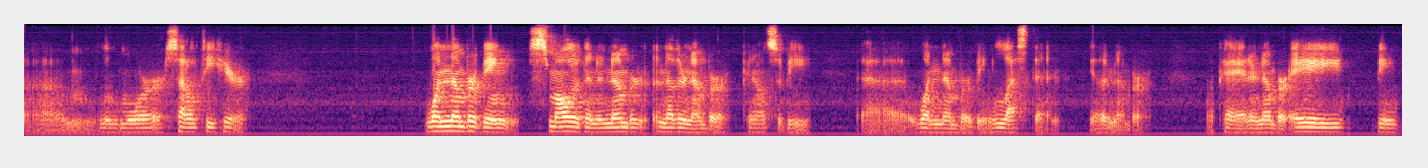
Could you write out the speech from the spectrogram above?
um, a little more subtlety here. One number being smaller than a number, another number can also be uh, one number being less than the other number. Okay, and a number A being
